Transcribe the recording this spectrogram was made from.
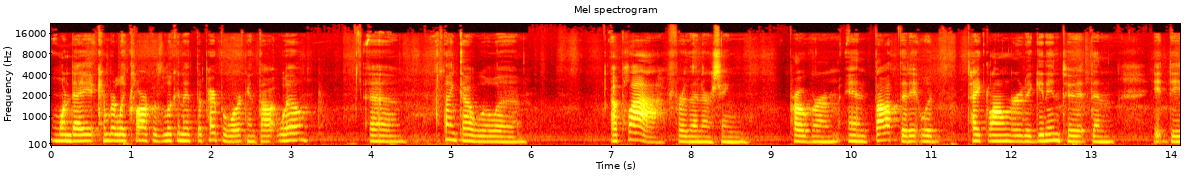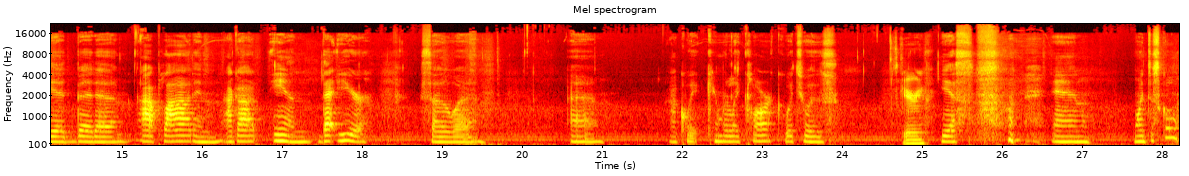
one day at Kimberly Clark was looking at the paperwork and thought, well, um, I think I will uh, apply for the nursing program, and thought that it would take longer to get into it than it did, but uh, I applied and I got in that year. So uh, um, I quit Kimberly Clark, which was Scary. yes, and went to school.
